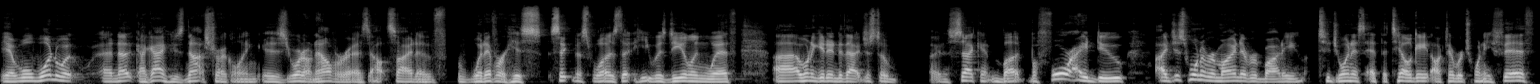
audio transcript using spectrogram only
Yeah, well, one another a guy who's not struggling is Yordan Alvarez. Outside of whatever his sickness was that he was dealing with, uh, I want to get into that just a in a second. But before I do, I just want to remind everybody to join us at the tailgate October 25th.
